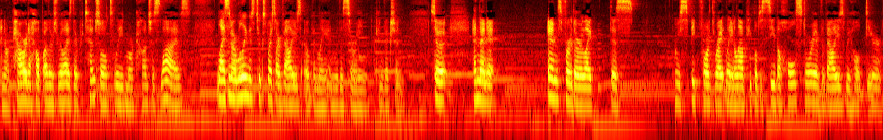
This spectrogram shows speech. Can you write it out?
And our power to help others realize their potential to lead more conscious lives lies in our willingness to express our values openly and with a serene conviction. So, and then it ends further like this we speak forthrightly and allow people to see the whole story of the values we hold dear.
